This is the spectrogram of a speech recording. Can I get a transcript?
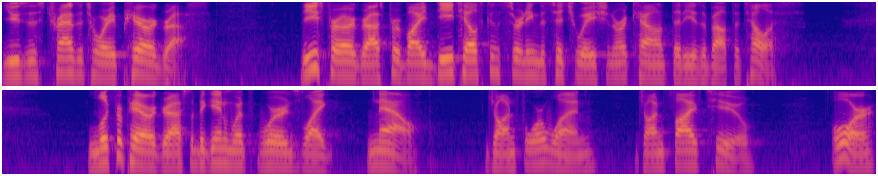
uses transitory paragraphs. These paragraphs provide details concerning the situation or account that he is about to tell us. Look for paragraphs that begin with words like now, John 4 1, John 5 2, or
